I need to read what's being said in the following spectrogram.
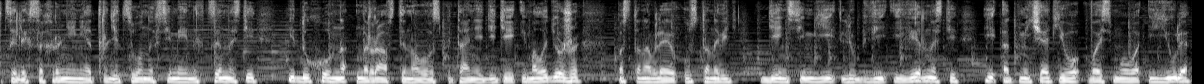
В целях сохранения традиционных семейных ценностей и духовно-нравственного воспитания детей и молодежи постановляю установить День семьи, любви и верности и отмечать его 8 июля,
